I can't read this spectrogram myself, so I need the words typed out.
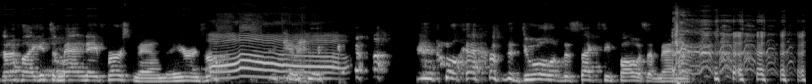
But if I get to matinee first, man, you're in trouble. Ah. we'll have the duel of the sexy pose at matinee.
